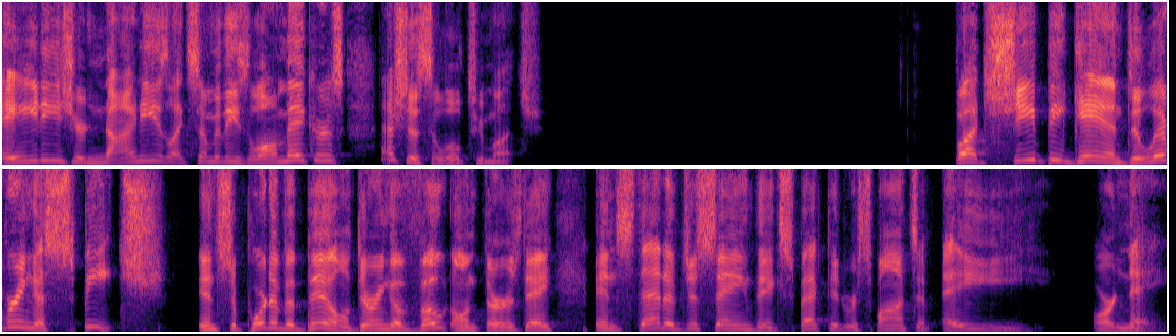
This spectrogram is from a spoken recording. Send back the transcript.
80s, your 90s, like some of these lawmakers. That's just a little too much. But she began delivering a speech in support of a bill during a vote on Thursday instead of just saying the expected response of a or nay.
